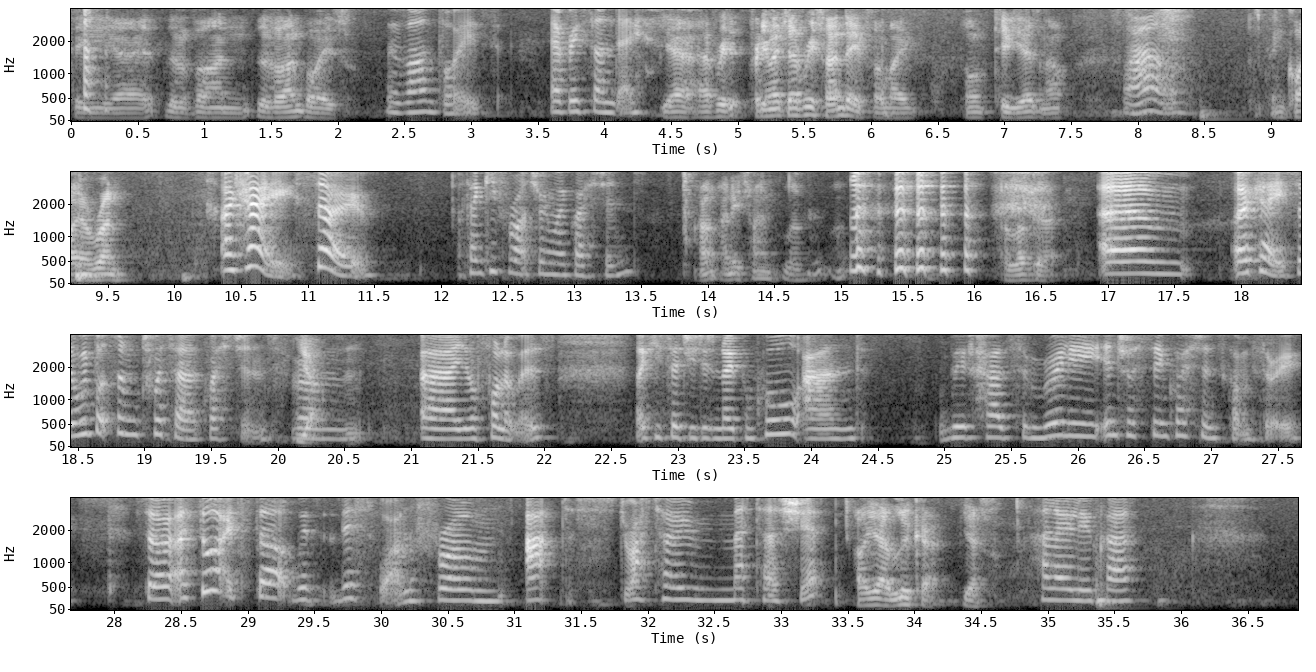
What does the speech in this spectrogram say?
The uh, the Vaarn the Vaarn boys. the Vaarn Boys, every Sunday. Yeah, every pretty much every Sunday for like oh, two years now. Wow. It's been quite a run. Okay, so thank you for answering my questions. Oh, anytime. Love I love that. Um, okay, so we've got some Twitter questions from uh, your followers. Like you said, you did an open call, and we've had some really interesting questions come through. So I thought I'd start with this one from at Stratometaship. Oh yeah, Luka. Yes. Hello, Luka.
